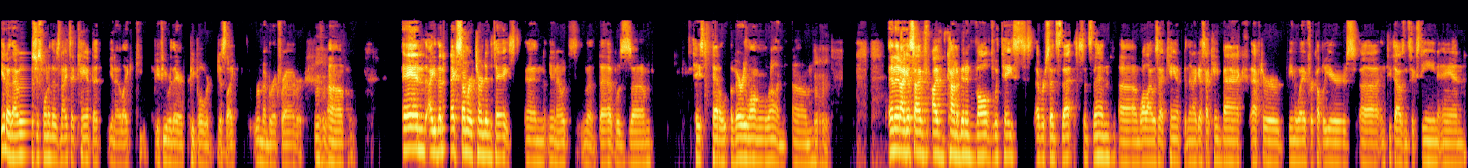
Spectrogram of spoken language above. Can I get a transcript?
you know that was just one of those nights at camp that you know, like if you were there, people would just like remember it forever. Mm-hmm. Um, and I, the next summer it turned into taste. And you know that was um, taste had a, a, very long run. Um, mm-hmm. and then i guess i've i've kind of been involved with taste ever since that since then um, while i was at camp. And then i guess i came back after being away for a couple years uh, in 2016 and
